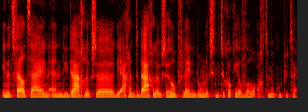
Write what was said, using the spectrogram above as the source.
in het veld zijn en die, dagelijkse, die eigenlijk de dagelijkse hulpverlening doen. Want ik zit natuurlijk ook heel veel achter mijn computer.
